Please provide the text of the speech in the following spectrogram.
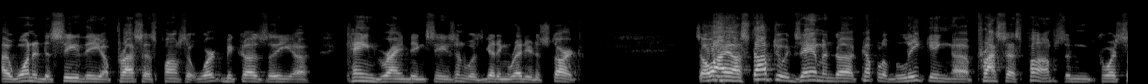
I wanted to see the uh, process pumps at work because the uh, cane grinding season was getting ready to start. So I uh, stopped to examine a couple of leaking uh, process pumps, and of course,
